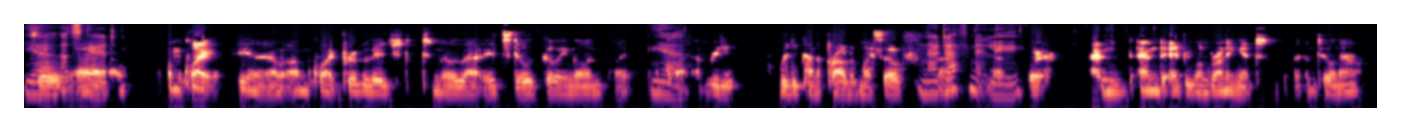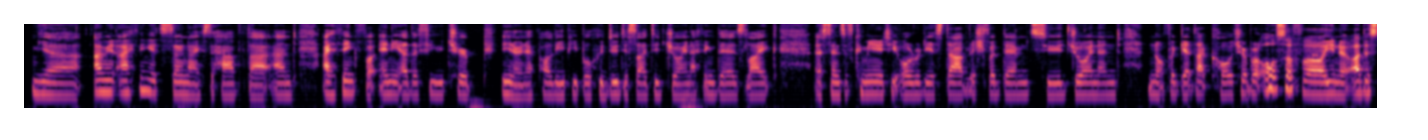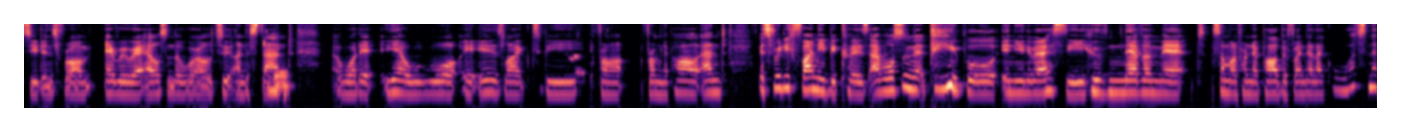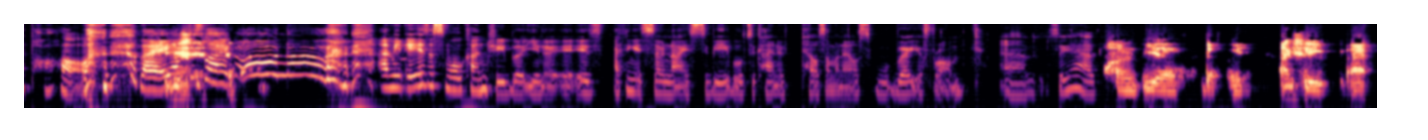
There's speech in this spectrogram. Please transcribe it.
Yeah, so, that's uh, good. I'm quite, you know, I'm quite privileged to know that it's still going on. Like, I'm, Yeah. quite, I'm really, really kind of proud of myself. No, uh, definitely. for- and and everyone running it until now. Yeah, I mean, I think it's so nice to have that, and I think for any other future, you know, Nepali people who do decide to join, I think there's like a sense of community already established for them to join and not forget that culture, but also for you know other students from everywhere else in the world to understand what it, yeah, what it is like to be from from Nepal, and it's really funny because I've also met people in university who've never met someone from Nepal before, and they're like, "What's Nepal?" like I'm just like, "Oh no." I mean, it is a small country, but you know, it is. I think it's so nice to be able to kind of tell someone else where you're from. Um, so yeah, Um, yeah, definitely. Actually, I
